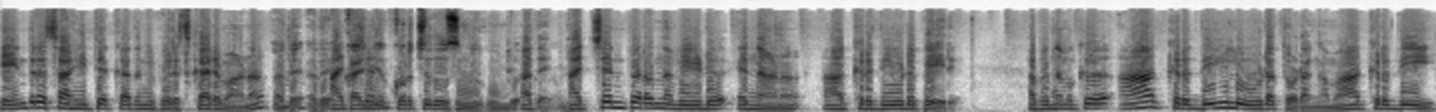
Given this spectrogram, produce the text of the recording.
കേന്ദ്ര സാഹിത്യ അക്കാദമി പുരസ്കാരമാണ്. അതെ അതെ. കഴിഞ്ഞ കുറച്ച് ദിവസങ്ങൾക്ക് മുമ്പ്. അതെ അച്ഛൻ പിറന്ന വീട് എന്നാണ് ആ കൃതിയുടെ പേര്. അപ്പൊ നമുക്ക് ആ കൃതിയിലൂടെ തുടങ്ങാം. ആ കൃതി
